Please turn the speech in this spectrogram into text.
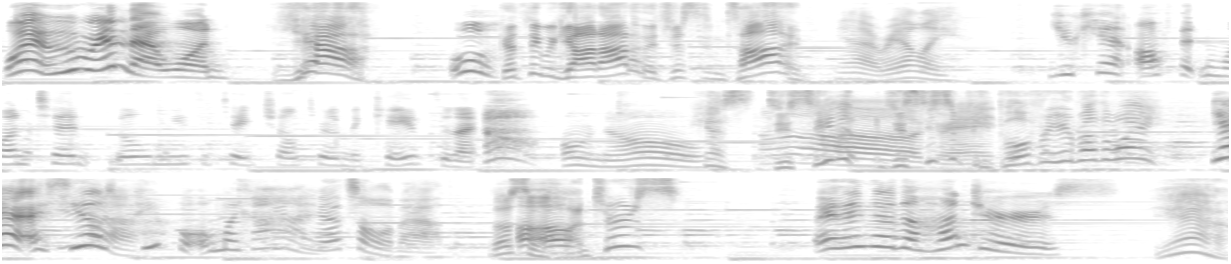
Wait, we were in that one. Yeah. Oh, Good thing we got out of it just in time. Yeah, really. you can't off it in one tent. We'll need to take shelter in the cave tonight. Oh no. Yes. Do you see the, Do you Oh, see some people over here, by the way? Yeah, I see Yeah. those people. Oh my What do you think god. that's all about? Those some Uh-oh. hunters? I think they're the hunters. Yeah.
